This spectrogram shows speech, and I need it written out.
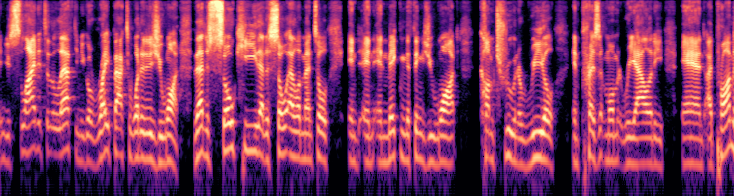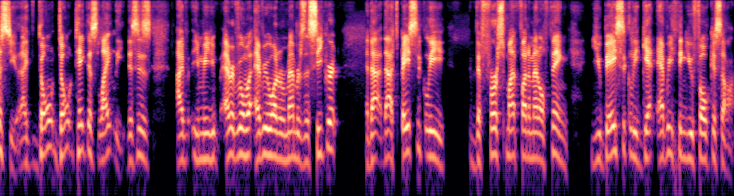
and you slide it to the left and you go right back to what it is you want. That is so key. That is so elemental in, in, in making the things you want come true in a real and present moment reality. And I promise you, I don't don't take this lightly. This is I, I mean everyone everyone remembers the secret, and that that's basically the first fundamental thing. You basically get everything you focus on.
